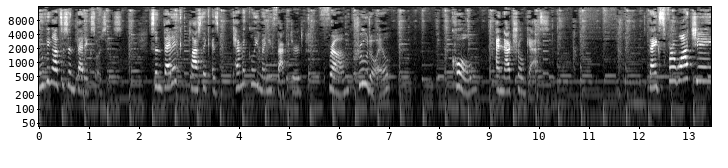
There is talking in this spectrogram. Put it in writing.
Moving on to synthetic sources. Synthetic plastic is chemically manufactured from crude oil, coal, and natural gas. Watching!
